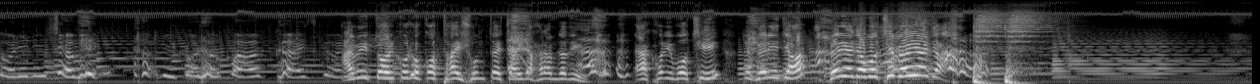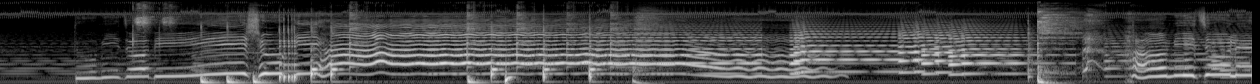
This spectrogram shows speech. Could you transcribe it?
করিনি স্বামী। আমি কোনো পাপ কাজ করি আমি তোর কোনো কথাই শুনতে চাই না হারামজাদি। এখনই বলছি তুই বেরিয়ে যা বেরিয়ে যা বলছি বেরিয়ে যা। তুমি যদি সুখী চলে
